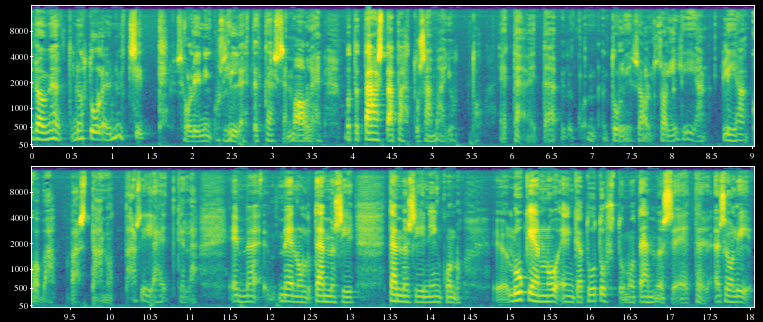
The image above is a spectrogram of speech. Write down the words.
Ja no, no tulee nyt sitten. Se oli niin kuin sille, että tässä mä olen. Mutta taas tapahtui sama juttu että, että tuli, se oli, se oli liian, liian kova vastaanottaa sillä hetkellä. En mä, mä en ollut tämmöisiä, tämmöisiä niin kuin lukenut enkä tutustunut tämmöiseen, että se oli,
